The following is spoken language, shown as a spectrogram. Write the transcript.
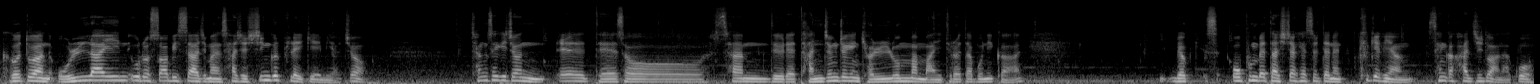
그것 또한 온라인으로 서비스하지만 사실 싱글 플레이 게임이었죠. 창세기 전에 대해서 사람들의 단정적인 결론만 많이 들었다 보니까 몇 open beta 시작했을 때는 크게 그냥 생각하지도 않았고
